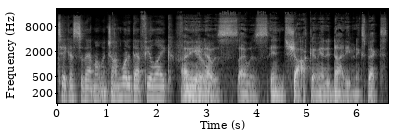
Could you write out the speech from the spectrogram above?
take us to that moment, John. What did that feel like for I mean, you? I was I was in shock. I mean, I did not even expect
